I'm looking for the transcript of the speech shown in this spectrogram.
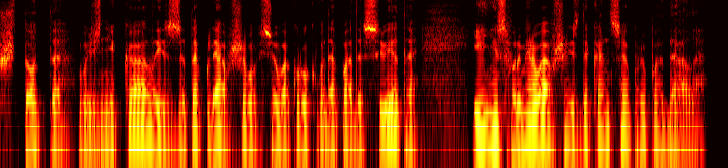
Что-то возникало из затоплявшего все вокруг водопада света и, не сформировавшись до конца, пропадало.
